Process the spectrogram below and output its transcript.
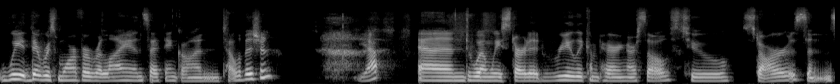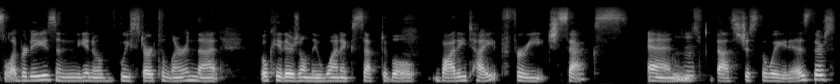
we there was more of a reliance i think on television. Yep. And when we started really comparing ourselves to stars and celebrities and you know we start to learn that okay there's only one acceptable body type for each sex and mm-hmm. that's just the way it is there's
